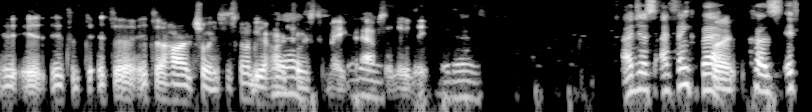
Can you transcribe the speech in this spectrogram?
it, it, it's a it's a it's a hard choice it's going to be a hard choice to make It is. absolutely It is. I just I think back because if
